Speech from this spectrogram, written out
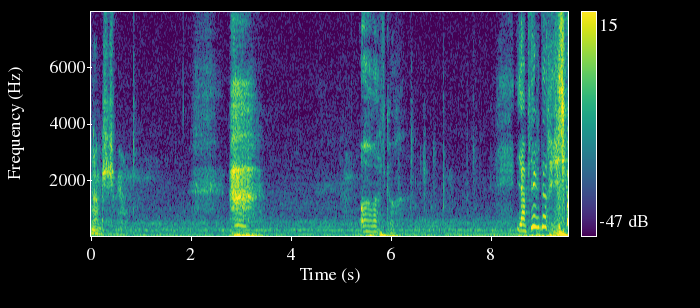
No mi się śmiał. O matko. Ja pierdolę, ja się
